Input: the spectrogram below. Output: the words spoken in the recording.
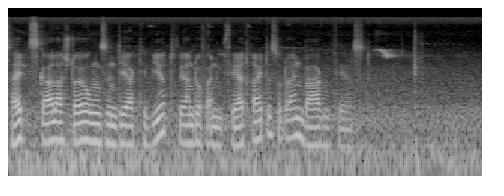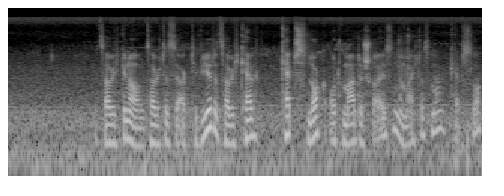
Zeitskala-Steuerungen sind deaktiviert, während du auf einem Pferd reitest oder einen Wagen fährst. Jetzt habe ich, genau, jetzt habe ich das ja aktiviert, jetzt habe ich Cap Caps Lock automatisch reisen, dann mache ich das mal, Caps Lock.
